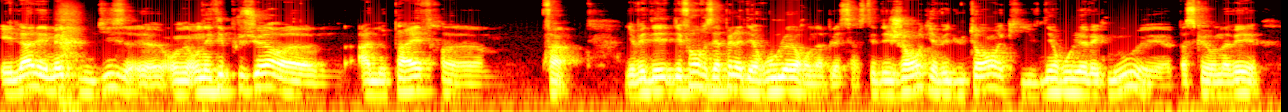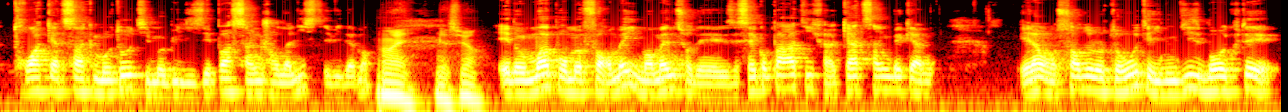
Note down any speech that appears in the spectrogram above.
et là, les mecs nous disent, euh, on, était plusieurs euh, à ne pas être. Enfin, il y avait des, des, fois, on vous appelle à des rouleurs, on appelait ça. C'était des gens qui avaient du temps et qui venaient rouler avec nous, et, parce qu'on avait 3, 4, 5 motos, qui mobilisaient pas 5 journalistes, évidemment. Ouais, bien sûr. Et donc, moi, pour me former, ils m'emmènent sur des essais comparatifs à 4, 5 bécanes. Et là, on sort de l'autoroute et ils nous disent, bon, écoutez,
